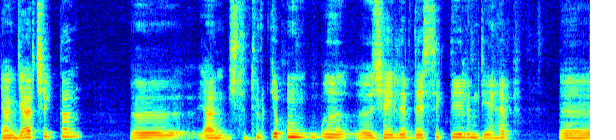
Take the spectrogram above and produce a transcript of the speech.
Yani gerçekten e, yani işte Türk yapımı e, şeyleri destekleyelim diye hep e,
